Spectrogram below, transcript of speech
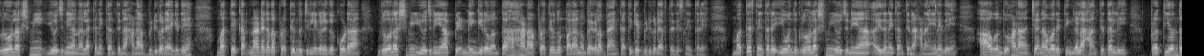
ಗೃಹಲಕ್ಷ್ಮಿ ಯೋಜನೆಯ ನಾಲ್ಕನೇ ಕಂತಿನ ಹಣ ಬಿಡುಗಡೆಯಾಗಿದೆ. ಮತ್ತು ಕರ್ನಾಟಕದ ಪ್ರತಿಯೊಂದು ಜಿಲ್ಲೆಗಳಿಗೂ ಕೂಡ ಗೃಹಲಕ್ಷ್ಮಿ ಯೋಜನೆಯ ಪೆಂಡಿಂಗ್ ಇರುವಂತಹ ಹಣ ಪ್ರತಿಯೊಂದು ಫಲಾನುಭವಿಗಳ ಬ್ಯಾಂಕ್ ಖಾತೆಗೆ ಬಿಡುಗಡೆ ಆಗ್ತದೆ ಸ್ನೇಹಿತರೆ. ಮತ್ತೆ ಸ್ನೇಹಿತರೆ, ಈ ಒಂದು ಗೃಹಲಕ್ಷ್ಮಿ ಯೋಜನೆಯ ಐದನೇ ಕಂತಿನ ಹಣ ಏನಿದೆ, ಆ ಒಂದು ಹಣ ಜನವರಿ ತಿಂಗಳ ಹಂತದಲ್ಲಿ ಪ್ರತಿಯೊಂದು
